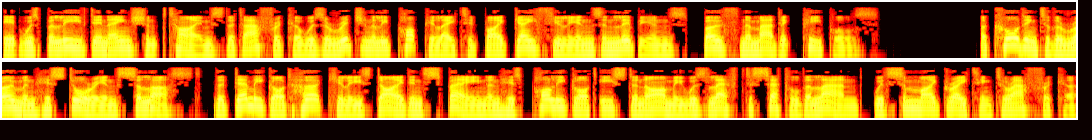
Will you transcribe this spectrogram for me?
It was believed in ancient times that Africa was originally populated by Gaetulians and Libyans, both nomadic peoples. According to the Roman historian Sallust, the demigod Hercules died in Spain and his polyglot eastern army was left to settle the land, with some migrating to Africa.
